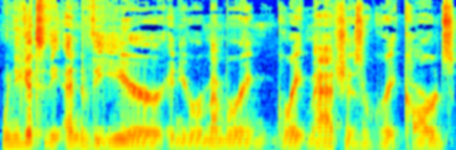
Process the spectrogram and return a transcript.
when you get to the end of the year and you're remembering great matches or great cards,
